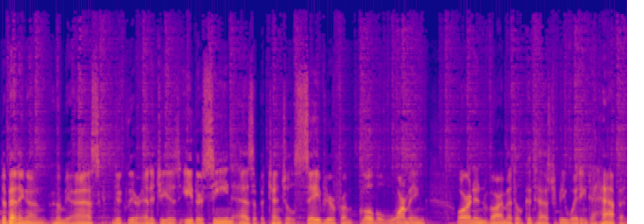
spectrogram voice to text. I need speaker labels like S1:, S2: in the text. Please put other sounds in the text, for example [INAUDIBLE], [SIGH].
S1: Depending on whom you ask, nuclear energy is either seen as a potential savior from global warming or an environmental catastrophe waiting to happen.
